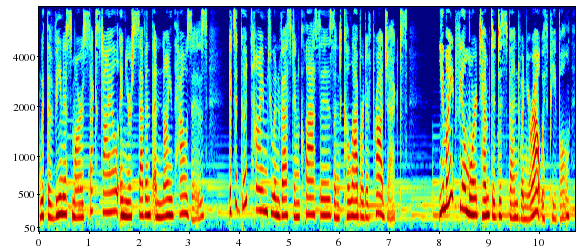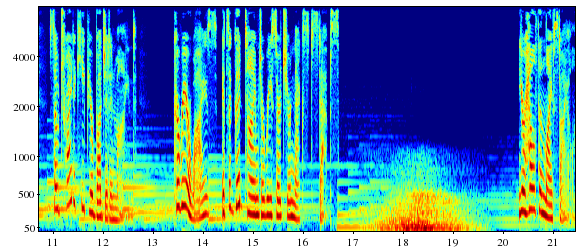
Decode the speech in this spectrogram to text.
With the Venus Mars sextile in your seventh and ninth houses, it's a good time to invest in classes and collaborative projects. You might feel more tempted to spend when you're out with people, so try to keep your budget in mind. Career wise, it's a good time to research your next steps. Your health and lifestyle.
